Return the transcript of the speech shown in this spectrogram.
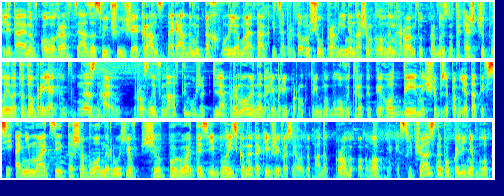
Літає навколо гравця, засвічуючи екран снарядами та хвилями атак. І це при тому, що управління нашим головним героєм тут приблизно таке ж чутливе та добре, як не знаю, розлив нафти. Може для перемоги над Грім Ріпером потрібно було витратити години, щоб запам'ятати всі анімації та шаблони рухів, що погодьтесь, і близько не такий вже й веселий випадок проби помилок, яке сучасне покоління було б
